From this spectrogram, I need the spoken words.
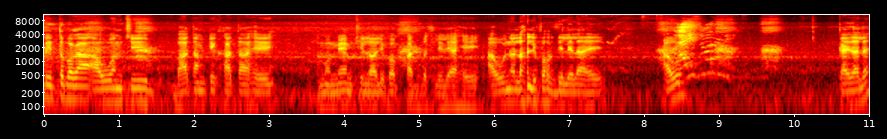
तर इथं बघा आऊ आमची भात आमटी खात आहे. मम्मी आमची लॉलीपॉप खात बसलेली आहे. आऊनं लॉलीपॉप दिलेला आहे. आऊ? काय झालं?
